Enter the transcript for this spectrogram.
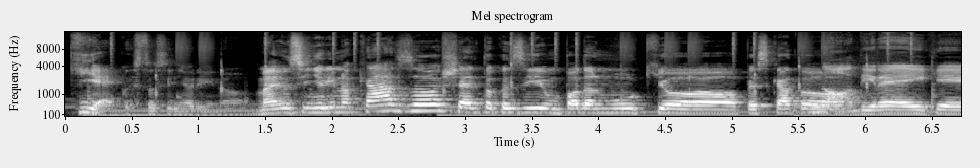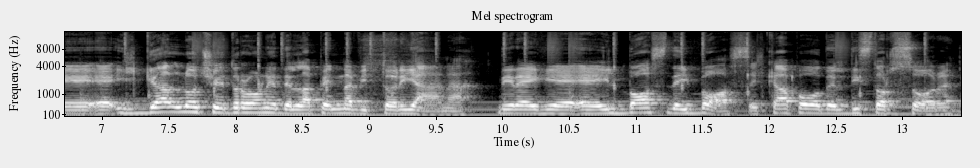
Chi è questo signorino? Ma è un signorino a caso, scelto così un po' dal mucchio, pescato... No, direi che è il gallo cedrone della penna vittoriana. Direi che è il boss dei boss, il capo del distorsore.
